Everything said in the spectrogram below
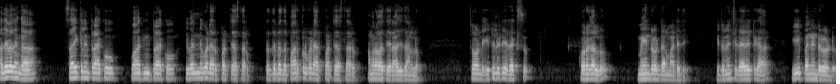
అదేవిధంగా సైక్లింగ్ ట్రాకు వాకింగ్ ట్రాకు ఇవన్నీ కూడా ఏర్పాటు చేస్తారు. పెద్ద పెద్ద పార్కులు కూడా ఏర్పాటు చేస్తారు అమరావతి రాజధానిలో. చూడండి utility ducts Kuragallu main road అనమాట ఇది. ఇటు నుంచి డైరెక్ట్గా ఈ పన్నెండు రోడ్డు.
